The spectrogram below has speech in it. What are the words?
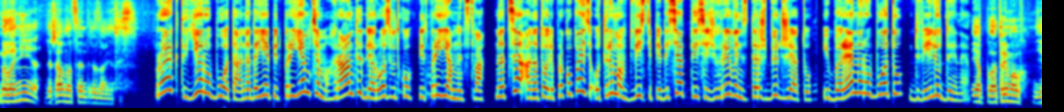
Меланія, державного центру зайнятості. Проект є робота, надає підприємцям гранти для розвитку підприємництва. На це Анатолій Прокопець отримав 250 тисяч гривень з держбюджету і бере на роботу дві людини. Я отримав е,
